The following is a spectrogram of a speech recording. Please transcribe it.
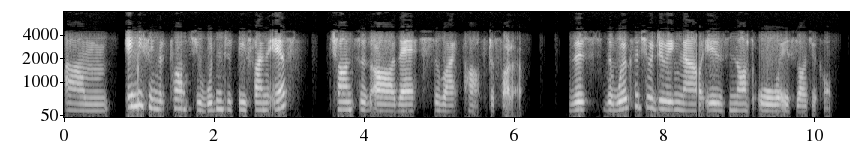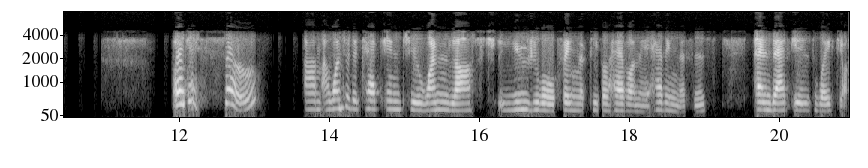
um, anything that prompts you. Wouldn't it be fun if? Chances are that's the right path to follow. This the work that you're doing now is not always logical. Okay, so um, I wanted to tap into one last usual thing that people have on their havingnesses, and that is weight loss.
